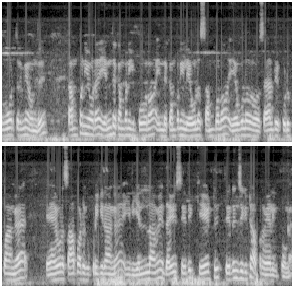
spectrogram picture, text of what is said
ஒவ்வொருத்தருமே வந்து கம்பெனியோட எந்த கம்பெனிக்கு போகிறோம் இந்த கம்பெனியில் எவ்வளோ சம்பளம் எவ்வளோ சேலரி கொடுப்பாங்க எவ்வளோ சாப்பாட்டுக்கு பிடிக்கிறாங்க இது எல்லாமே தயவுசெய்து கேட்டு தெரிஞ்சுக்கிட்டு அப்புறம் வேலைக்கு போங்க.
